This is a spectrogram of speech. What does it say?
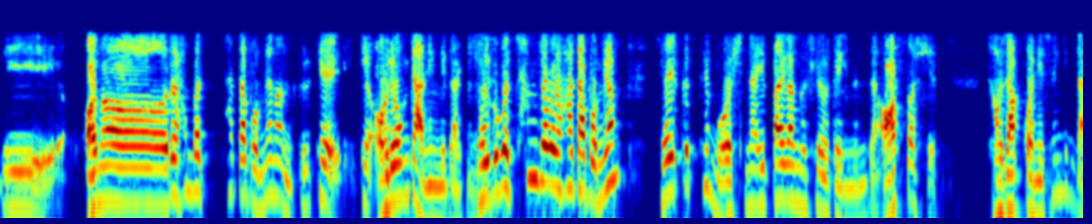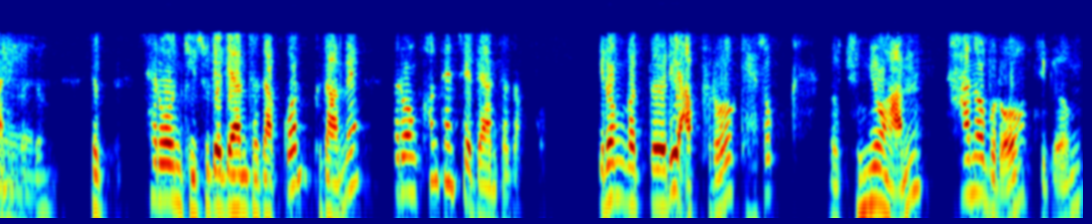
이 언어를 한번 찾아보면은 그렇게 이렇게 어려운 게 아닙니다. 음. 결국은 창조를 하다 보면 제일 끝에 무엇이냐 이 빨간 글씨로 돼 있는데 authorship 저작권이 생긴다는 예. 거죠. 즉 새로운 기술에 대한 저작권, 그 다음에 새로운 컨텐츠에 대한 저작권 이런 것들이 앞으로 계속 어, 중요한 산업으로 지금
